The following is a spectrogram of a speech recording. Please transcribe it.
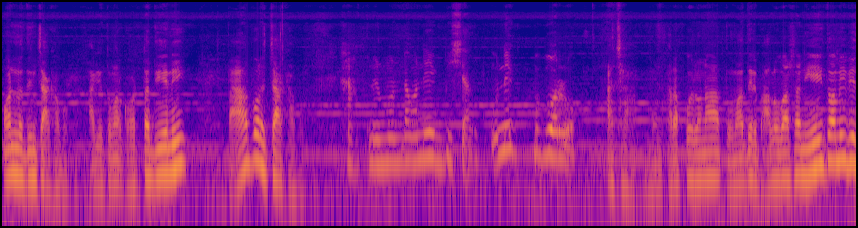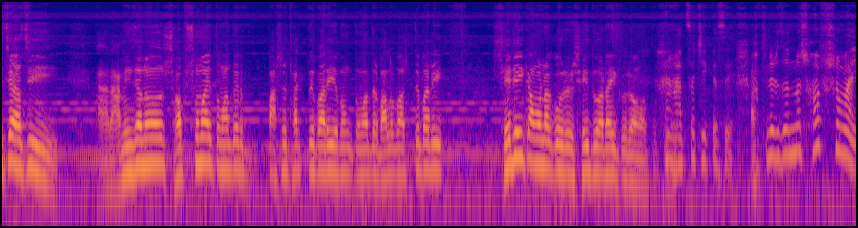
অন্যদিন চা খাব। আগে তোমার ঘরটা দিয়ে নিই তারপরে চা খাব। আপনার মনটা অনেক বিশাল অনেক বড়। আচ্ছা মন খারাপ করো না তোমাদের ভালোবাসা নিয়েই তো আমি বেঁচে আছি। আর আমি যেন সব সময় তোমাদের পাশে থাকতে পারি এবং তোমাদের ভালোবাসতে পারি সেটাই কামনা করো সেই দোয়াটাই করো আমার হ্যাঁ আচ্ছা ঠিক আছে। আপনার জন্য সব সময়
